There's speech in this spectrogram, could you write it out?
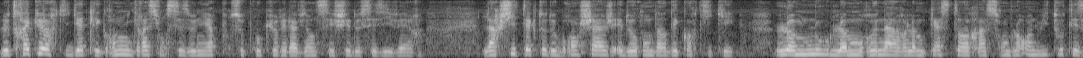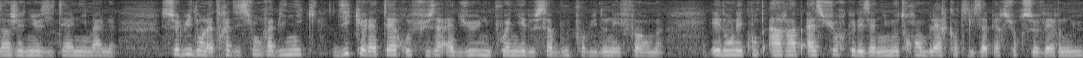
Le traqueur qui guette les grandes migrations saisonnières pour se procurer la viande séchée de ces hivers. L'architecte de branchages et de rondins décortiqués. L'homme loup, l'homme renard, l'homme castor rassemblant en lui toutes les ingéniosités animales. Celui dont la tradition rabbinique dit que la terre refusa à Dieu une poignée de sa boue pour lui donner forme, et dont les contes arabes assurent que les animaux tremblèrent quand ils aperçurent ce ver nu.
